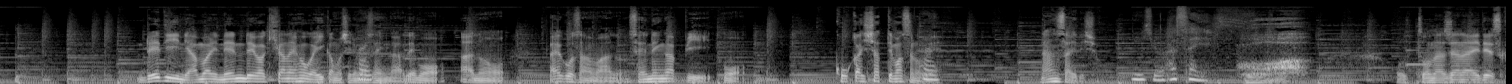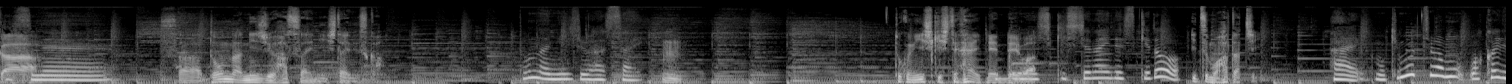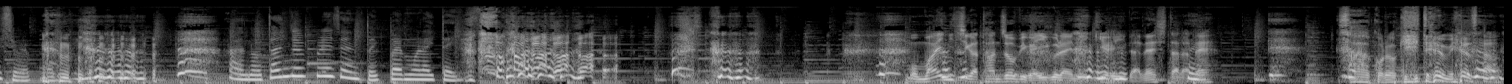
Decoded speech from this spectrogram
レディーにあまり年齢は聞かない方がいいかもしれませんが、でもあのあやこさんはあの生年月日も公開しちゃってますので、はい。何歳でしょ28歳です。うおお大人じゃないですか。ですね。さあどんな28歳にしたいですか？どんな28歳？うん。特に意識してない年齢は？意識してないですけどいつも二十歳。はい。もう気持ちはもう若いですよやっぱり。あの誕生日プレゼントいっぱいもらいたいです。もう毎日が誕生日がいいぐらいの勢いだねしたらね。さあこれを聞いてる皆さん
